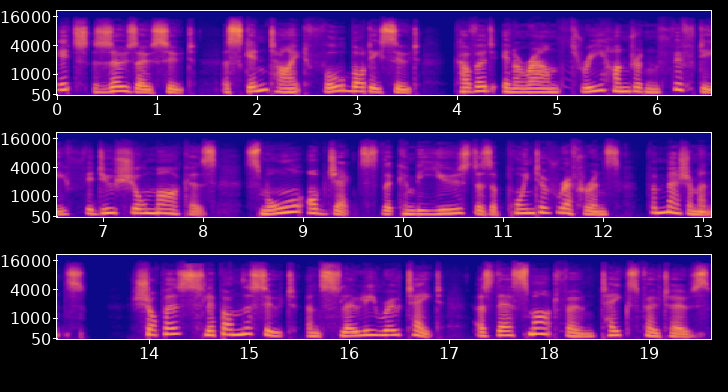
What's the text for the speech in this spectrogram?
its Zozo suit, a skin tight, full body suit covered in around 350 fiducial markers, small objects that can be used as a point of reference for measurements. Shoppers slip on the suit and slowly rotate as their smartphone takes photos.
